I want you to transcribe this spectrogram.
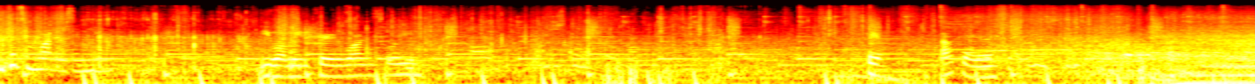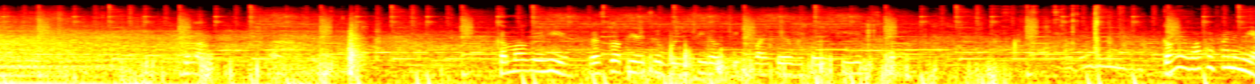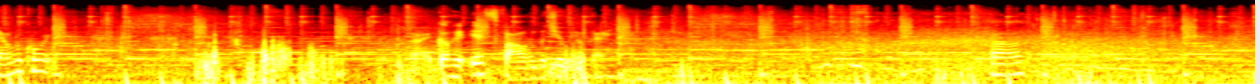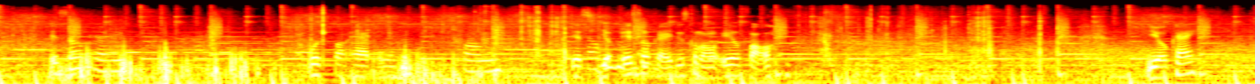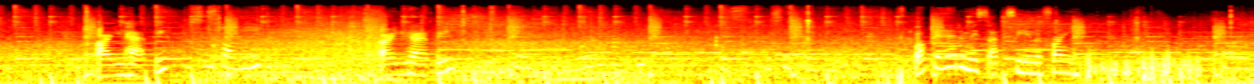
and put some waters in here. You want me to carry the waters for you? Here. Okay then. Come on. Come over here. Let's go up here too where you see those people right there with those kids. Come on. Go ahead, walk in front of me. I'm recording. Alright, go ahead. It's falling, but you'll be okay. Huh? It's okay. What's happening? Falling. It's, it's okay. Just come on. It'll fall. You okay? Are you happy? This is heavy. Are you happy? Walk ahead of me so I can see in the frame.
